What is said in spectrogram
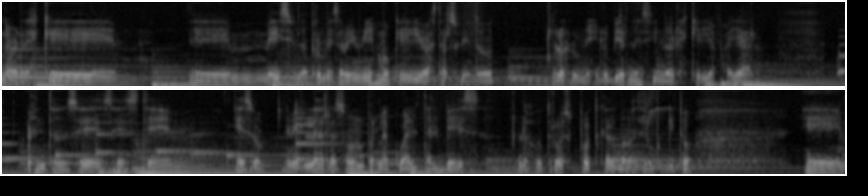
la verdad es que eh, me hice una promesa a mí mismo que iba a estar subiendo los lunes y los viernes y no les quería fallar. Entonces, este, eso, la razón por la cual tal vez los otros podcasts van a ser un poquito, em,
